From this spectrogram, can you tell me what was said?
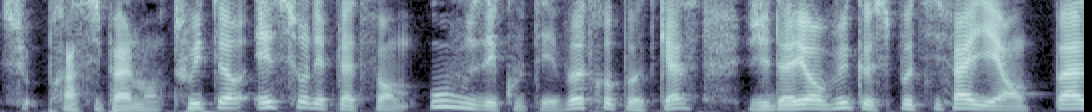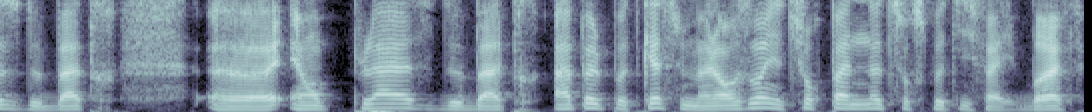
sur, principalement Twitter et sur les plateformes où vous écoutez votre podcast. J'ai d'ailleurs vu que Spotify est en passe de battre euh, est en place de battre Apple Podcast, mais malheureusement il n'y a toujours pas de notes sur Spotify. Bref,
